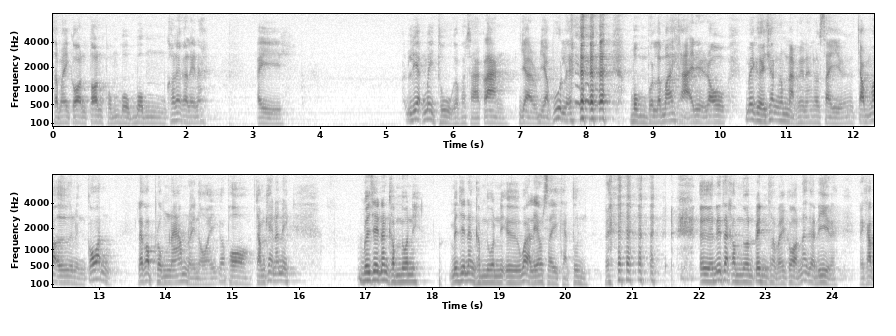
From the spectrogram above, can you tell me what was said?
สมัยก่อนตอนผมบ่มบ่มเขาเรียกอะไรนะ ไอเรียกไม่ถูกกับภาษากลาง อย่าอย่าพูดเลย บ่มผลไม้ขายเนี่ยเราไม่เคยชั่งน้ำหนักเลยนะ เราใส่จำว่าเออหนึ่งก้อน แล้วก็พรมน้ำหน่อยๆ ก็พอจำแค่นั้นเอง ไม่ใช่นั่งคำนวณนี่ไม่ใช่นั่งคำนวณนี่เออว่าแล้วใส่ขาดทุนเออนี่ถ้าคำนวณเป็นสมัยก่อนน่าจะดีนะนะครับ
